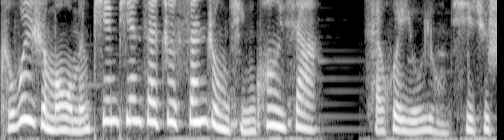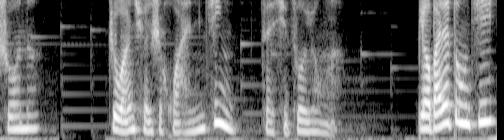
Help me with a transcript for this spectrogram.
可为什么我们偏偏在这三种情况下才会有勇气去说呢？这完全是环境在起作用了。表白的动机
